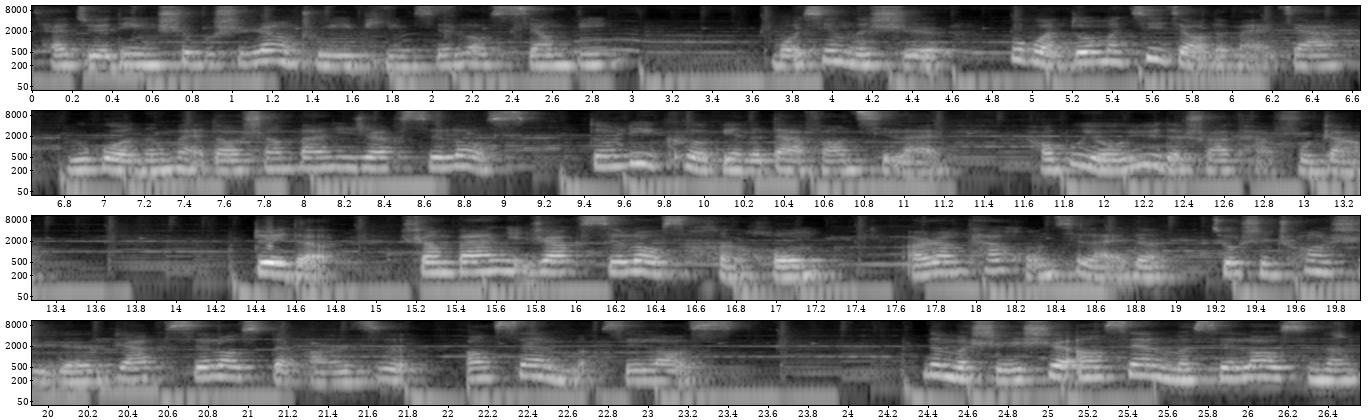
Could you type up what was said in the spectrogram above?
才决定是不是让出一瓶 Celos 香槟。魔性的是。不管多么计较的买家，如果能买到商巴尼 Raxelos，都立刻变得大方起来，毫不犹豫地刷卡付账。对的，商巴尼 Raxelos 很红，而让它红起来的，就是创始人 Raxelos 的儿子 Anselm Celos。那么谁是 Anselm Celos 呢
